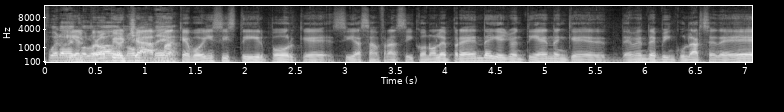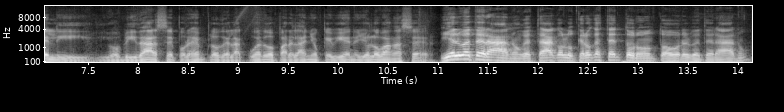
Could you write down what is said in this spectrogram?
Fuera y de el Colorado propio no Chapman, batea. que voy a insistir porque si a San Francisco no le prende y ellos entienden que deben desvincularse de él y, y olvidarse, por ejemplo, del acuerdo para el año que viene, ellos lo van a hacer. Y el veterano que está con lo, creo que está en Toronto ahora el veterano.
